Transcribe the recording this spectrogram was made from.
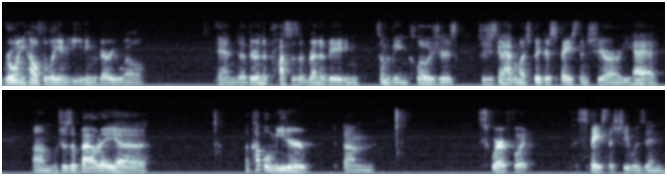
growing healthily and eating very well. And uh, they're in the process of renovating some of the enclosures, so she's going to have a much bigger space than she already had, um, which was about a uh, a couple meter um, square foot space that she was in.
